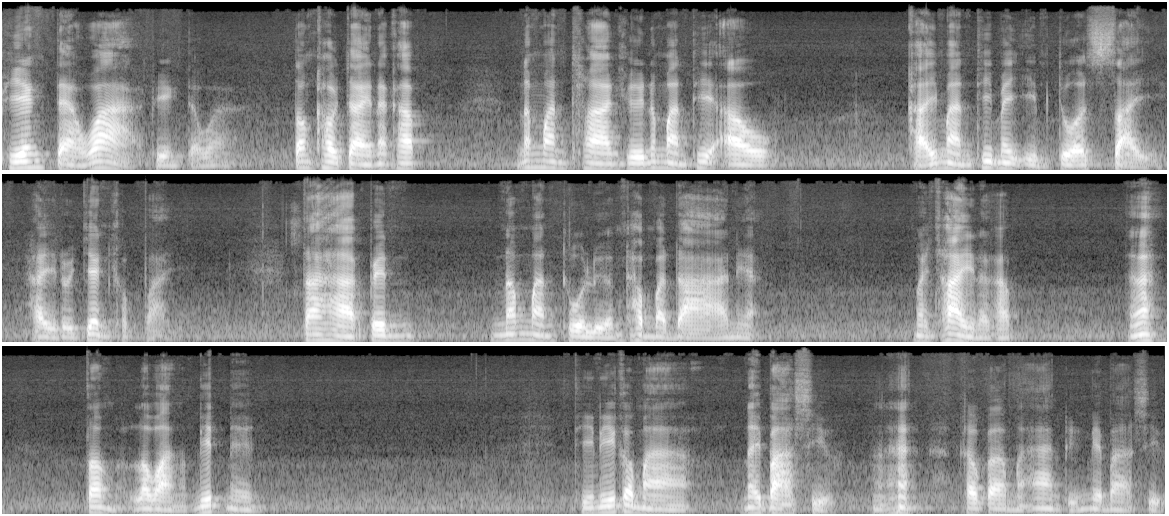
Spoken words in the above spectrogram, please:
เพียงแต่ว่าเพียงแต่ว่าต้องเข้าใจนะครับ น้ำมันทรานคือน้ำมันที่เอาไขมันที่ไม่อิ่มตัวใส่ไฮโดรเจนเข้าไป ถ้าหากเป็นน้ำมันถั่วเหลืองธรรมดาเนี่ยไม่ใช่นะครับนะต้องระวังนิดนึง ทีนี้ก็มาในบราซิลเขาก็มาอ้างถึงในบราซิล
